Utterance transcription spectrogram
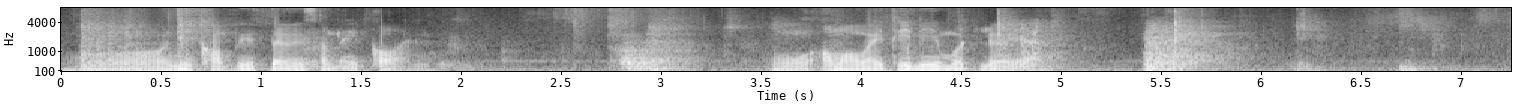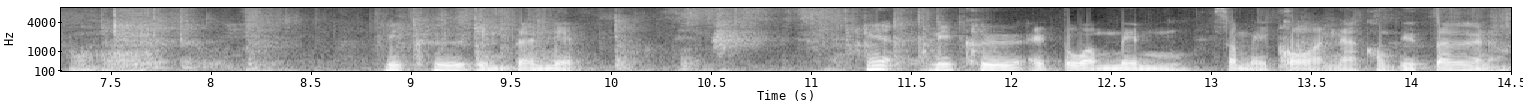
โอ้นี่คอมพิวเตอร์สมัยก่อน โอ้เอามาไว้ที่นี่หมดเลยอะ่ะนี่คืออินเทอร์เน็ต เนี่ยนี่คือไอตัวเมมสมัยก่อนนะคอมพิวเตอร์เนาะ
